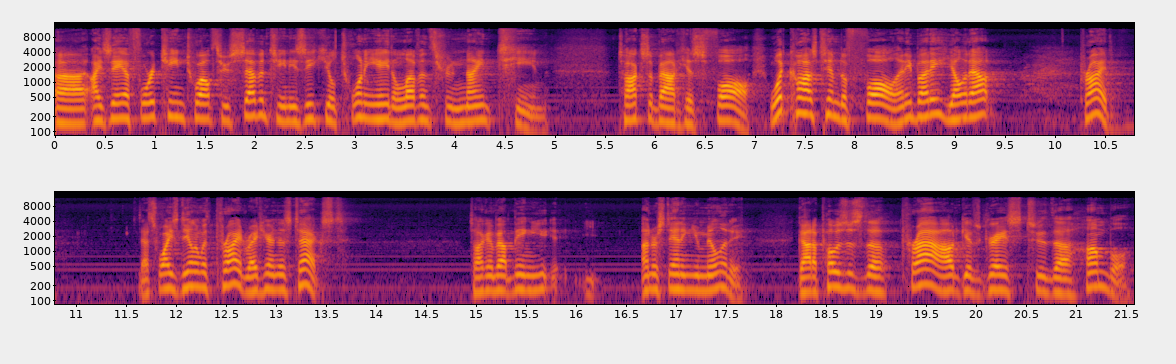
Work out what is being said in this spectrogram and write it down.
Uh, Isaiah 14, 12 through 17, Ezekiel 28, 11 through 19 talks about his fall. What caused him to fall? Anybody? Yell it out. Pride. That's why he's dealing with pride right here in this text. Talking about being understanding humility. God opposes the proud, gives grace to the humble.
